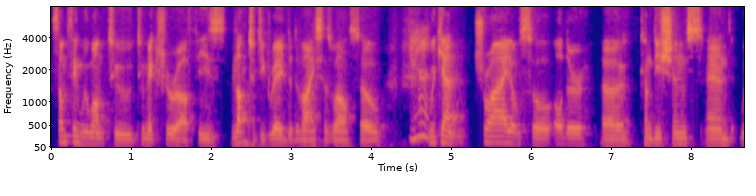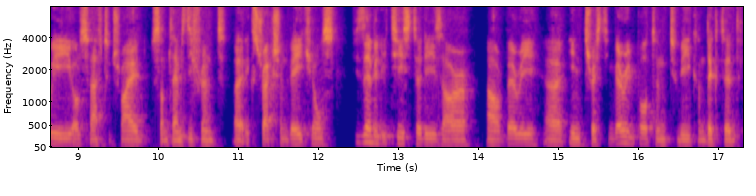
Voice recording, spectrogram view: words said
something we want to to make sure of is not to degrade the device as well. So yeah. we can try also other uh, conditions, and we also have to try sometimes different uh, extraction vehicles. Feasibility studies are are very uh, interesting, very important to be conducted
